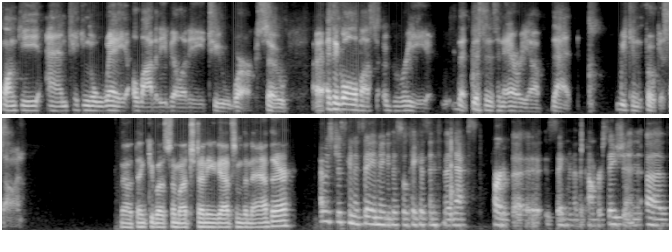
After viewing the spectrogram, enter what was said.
clunky, and taking away a lot of the ability to work. So I think all of us agree that this is an area that we can focus on. No, thank you both so much. Jenny, you have something to add there? I was just going to say maybe this will take us into the next part of the segment of the conversation of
